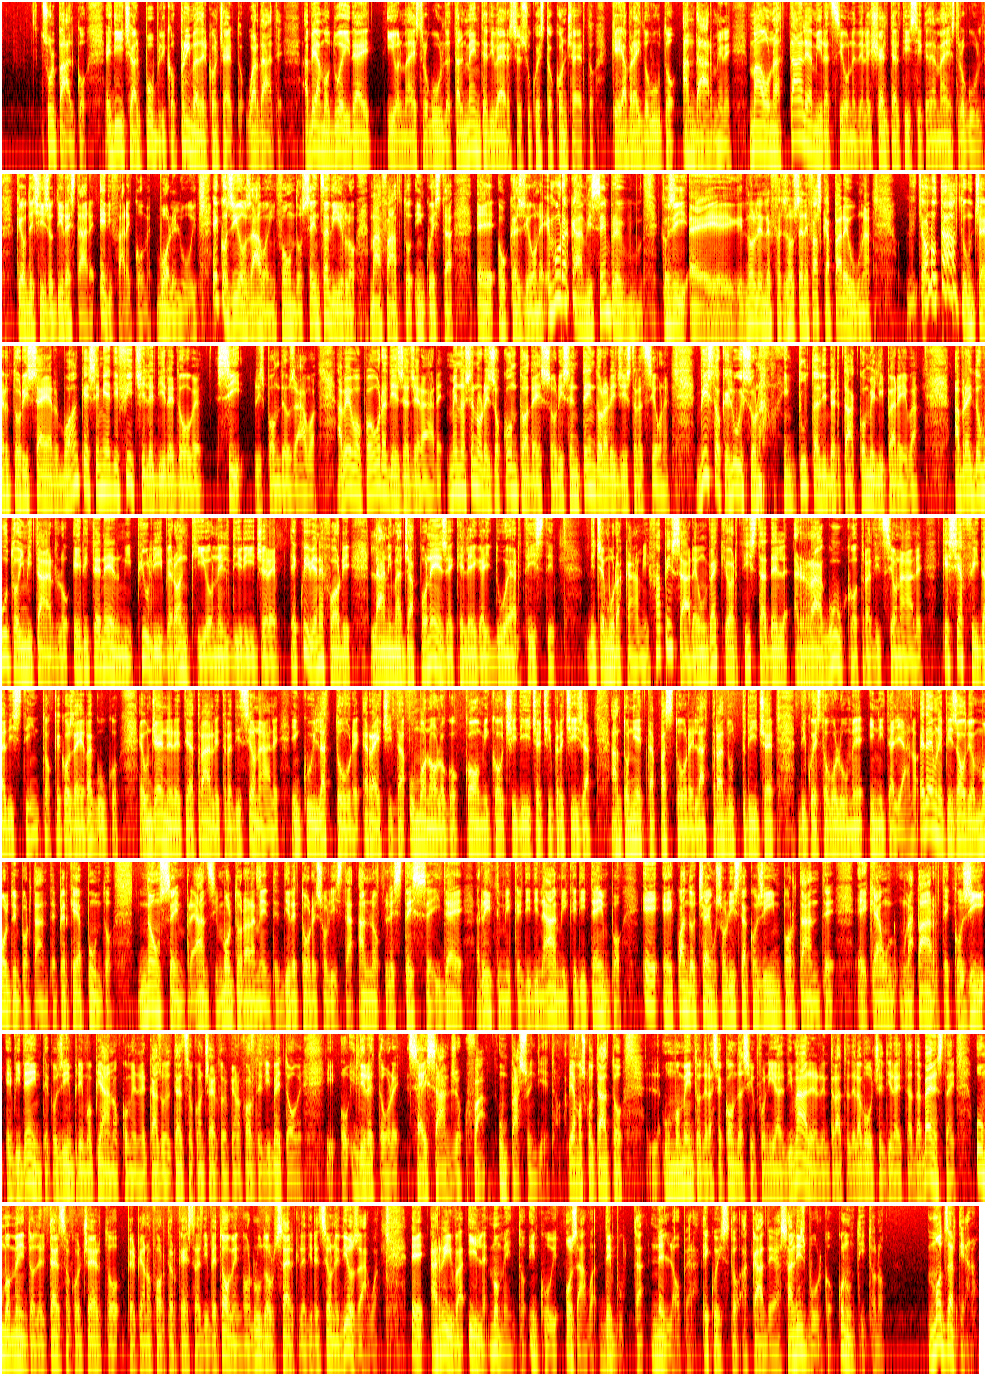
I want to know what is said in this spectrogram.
sul palco e dice al pubblico prima del concerto guardate abbiamo due idee io e il maestro Gould talmente diverse su questo concerto che avrei dovuto andarmene, ma ho una tale ammirazione delle scelte artistiche del maestro Gould che ho deciso di restare e di fare come vuole lui. E così osavo in fondo senza dirlo, ma ha fatto in questa eh, occasione. E Murakami sempre così eh, non, fa, non se ne fa scappare una, ho notato un certo riservo, anche se mi è difficile dire dove. Sì, risponde Osawa, avevo paura di esagerare, me ne sono reso conto adesso, risentendo la registrazione. Visto che lui suonava in tutta libertà come gli pareva, avrei dovuto imitarlo e ritenermi più libero anch'io nel dirigere. E qui viene fuori l'anima giapponese che lega i due artisti dice Murakami, fa pensare a un vecchio artista del raguco tradizionale che si affida all'istinto. Che cos'è il raguco? È un genere teatrale tradizionale in cui l'attore recita un monologo comico, ci dice, ci precisa Antonietta Pastore, la traduttrice di questo volume in italiano. Ed è un episodio molto importante perché appunto non sempre, anzi molto raramente, direttore e solista hanno le stesse idee ritmiche, di dinamiche, di tempo tempo. E, e quando c'è un solista così importante eh, che ha un, una parte così evidente, così in primo piano come nel caso del terzo concerto del pianoforte di Beethoven, il, il direttore, se è saggio, fa un passo indietro. Abbiamo ascoltato un momento della seconda sinfonia di Mahler, l'entrata della voce diretta da Bernstein, un momento del terzo concerto per pianoforte e orchestra di Beethoven con Rudolf Serk, la direzione di Osawa, e arriva il momento in cui Osawa debutta nell'opera e questo accade a Salisburgo con un titolo mozartiano.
